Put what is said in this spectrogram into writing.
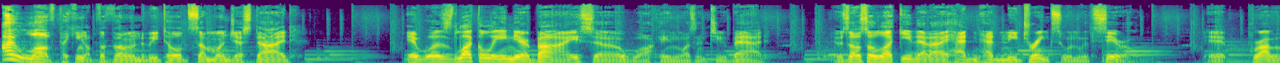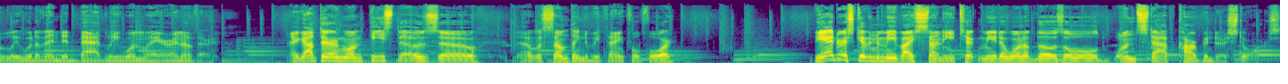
I love picking up the phone to be told someone just died. It was luckily nearby, so walking wasn't too bad. It was also lucky that I hadn't had any drinks when with Cyril. It probably would have ended badly one way or another. I got there in one piece, though, so that was something to be thankful for. The address given to me by Sonny took me to one of those old one stop carpenter stores.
